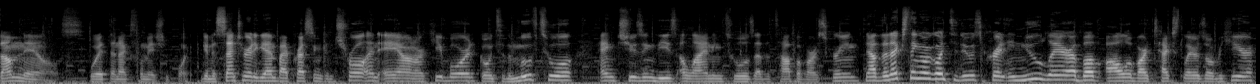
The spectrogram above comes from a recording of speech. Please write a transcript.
thumbnails with an exclamation point. I'm going to center it again by pressing Control and A on our keyboard, going to the Move tool, and choosing these aligning tools at the top of our screen. Now the next thing we're going to do is create a new layer above all of our text layers over here,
